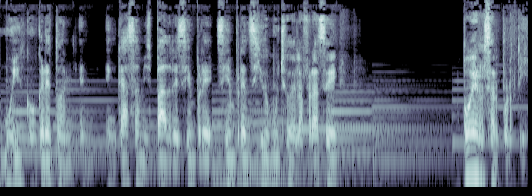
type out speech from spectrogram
muy en concreto en, casa, mis padres siempre, siempre han sido mucho de la frase, voy a rezar por ti.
